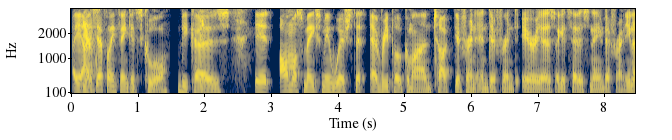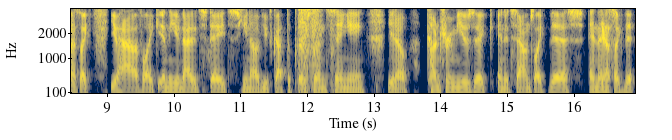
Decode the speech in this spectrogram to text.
Uh, yeah, Yes. I definitely think it's cool because it almost makes me wish that every Pokemon talk different in different areas. Like it said, its name different. You know, it's like you have like in the United States. You know, you've got the person singing, you know, country music, and it sounds like this, and then Yes. it's like the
